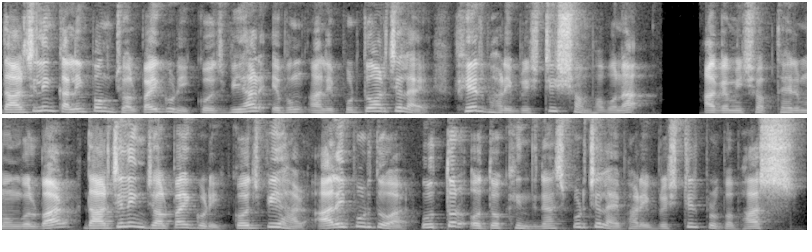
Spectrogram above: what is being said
দার্জিলিং, কালিম্পং, জলপাইগুড়ি, কোচবিহার এবং আলিপুরদুয়ার জেলায় ফের ভারী বৃষ্টির সম্ভাবনা। আগামী সপ্তাহের মঙ্গলবার দার্জিলিং, জলপাইগুড়ি, কোচবিহার, আলিপুরদুয়ার, উত্তর ও দক্ষিণ দিনাজপুর জেলায় ভারী বৃষ্টির পূর্বাভাস।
